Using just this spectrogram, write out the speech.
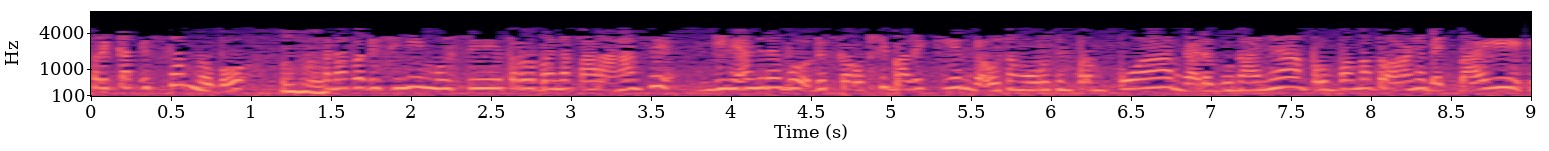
Serikat Islam loh bu. Uh-huh. Kenapa di sini mesti terlalu banyak larangan sih? Gini aja deh bu Duit korupsi balikin Gak usah ngurusin perempuan Gak ada gunanya. Perempuan mah tuh orangnya baik-baik.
